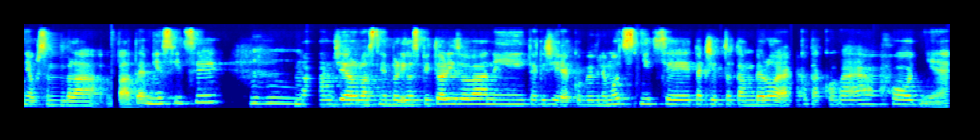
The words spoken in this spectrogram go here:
já už jsem byla v pátém měsíci Mm-hmm. Manžel vlastně byl i hospitalizovaný, takže jakoby v nemocnici, takže to tam bylo jako takové hodně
